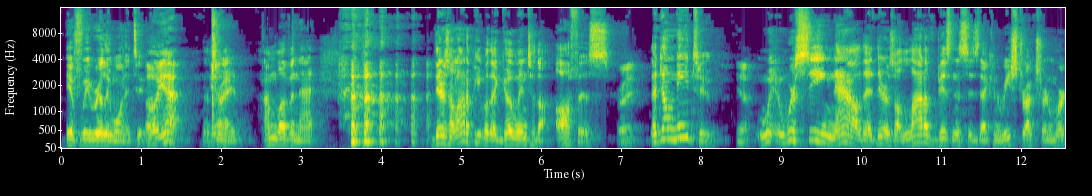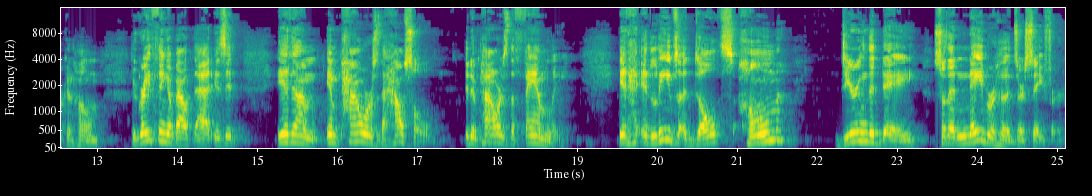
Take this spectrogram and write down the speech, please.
if we really wanted to. Oh yeah, that's yeah. right. I'm loving that. There's a lot of people that go into the office right. that don't need to. Yeah. We're seeing now that there's a lot of businesses that can restructure and work at home. The great thing about that is it it um, empowers the household. It empowers the family. It it leaves adults home during the day so that neighborhoods are safer.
